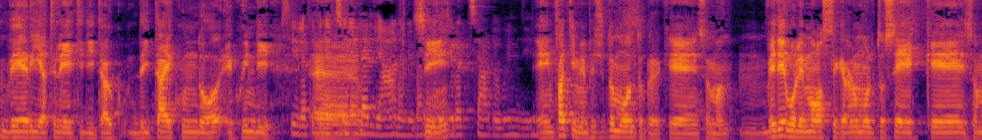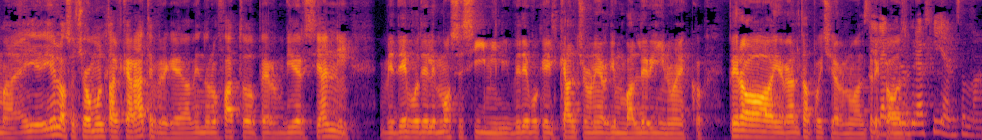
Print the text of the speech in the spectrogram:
veri atleti di ta- dei taekwondo e quindi... Sì, la federazione eh, italiana mi pare sì. che ringraziato, quindi... E infatti mi è piaciuto molto perché, insomma, vedevo le mosse che erano molto secche, insomma, io, io lo associavo molto al karate perché avendolo fatto per diversi anni vedevo delle mosse simili, vedevo che il calcio non era di un ballerino, ecco, però in realtà poi c'erano Sì, altre la cose. coreografia, insomma,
